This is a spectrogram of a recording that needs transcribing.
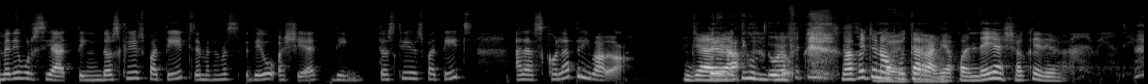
m'he divorciat, tinc dos crios petits, a més a més diu així, eh? Tinc dos crios petits a l'escola privada, Ja, però ja. no tinc un duro. M'ha fet, fet una Vaja. puta ràbia quan deia això que dius... Mare mia, tio.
